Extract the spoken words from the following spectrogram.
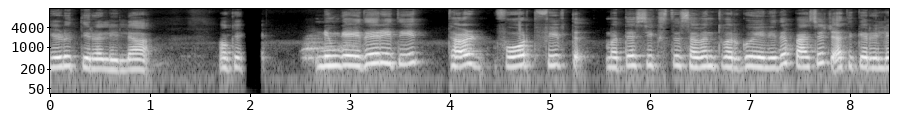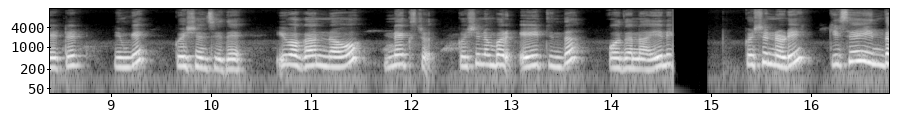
ಹೇಳುತ್ತಿರಲಿಲ್ಲ. ಓಕೆ ನಿಮಗೆ ಇದೇ ರೀತಿ ಥರ್ಡ್, ಫೋರ್ತ್, ಫಿಫ್ತ್ ಮತ್ತು ಸಿಕ್ಸ್ತ್ ಸೆವೆಂತ್ವರೆಗೂ ಏನಿದೆ? ಪ್ಯಾಸೇಜ್ ಅದಕ್ಕೆ ರಿಲೇಟೆಡ್ ನಿಮಗೆ ಕ್ವೆಶನ್ಸ್ ಇದೆ. ಇವಾಗ ನಾವು ನೆಕ್ಸ್ಟ್ ಕ್ವೆಶನ್ ನಂಬರ್ ಏಯ್ಟಿಂದ ಓದೋಣ. ಏನಕ್ಕೆ ಕ್ವೆಶನ್ ನೋಡಿ. ಕಿಸೆಯಿಂದ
